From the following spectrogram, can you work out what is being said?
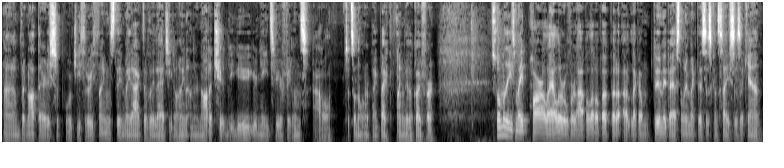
Um, they're not there to support you through things. They might actively let you down and they're not attuned to you, your needs, or your feelings at all. So it's another big, big thing to look out for. Some of these might parallel or overlap a little bit, but uh, like I'm doing my best to make this as concise as I can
